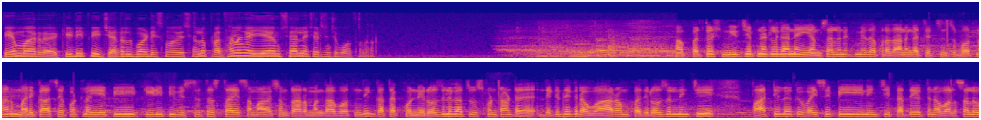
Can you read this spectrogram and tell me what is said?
పిఎంఆర్ టీడీపీ జనరల్ బాడీ సమావేశంలో ప్రధానంగా ఏ అంశాలని చర్చించబోతున్నారు? పరితోష్ మీరు చెప్పినట్లుగానే ఈ అంశాలన్నిటి మీద ప్రధానంగా చర్చించబోతున్నారు. మరి కాసేపట్లో ఏపీ టీడీపీ విస్తృత స్థాయి సమావేశం ప్రారంభం కాబోతుంది. గత కొన్ని రోజులుగా చూసుకుంటా ఉంటే దగ్గర దగ్గర వారం పది రోజుల నుంచి పార్టీలోకి వైసీపీ నుంచి పెద్ద ఎత్తున వలసలు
